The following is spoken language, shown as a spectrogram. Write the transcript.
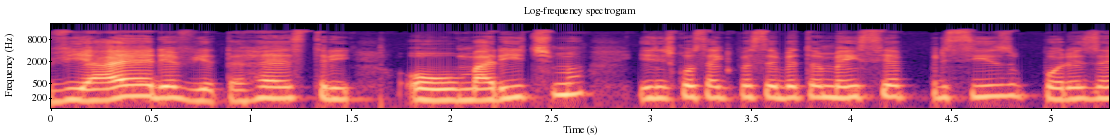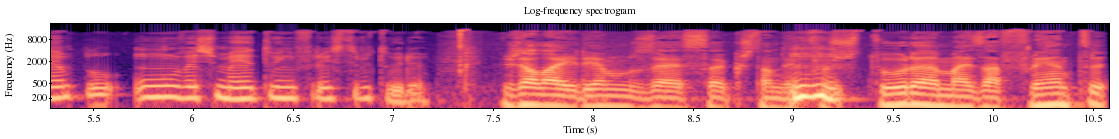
via aérea, via terrestre ou marítima, e a gente consegue perceber também se é preciso, por exemplo, um investimento em infraestrutura. Já lá iremos a essa questão da infraestrutura uhum. mais à frente.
